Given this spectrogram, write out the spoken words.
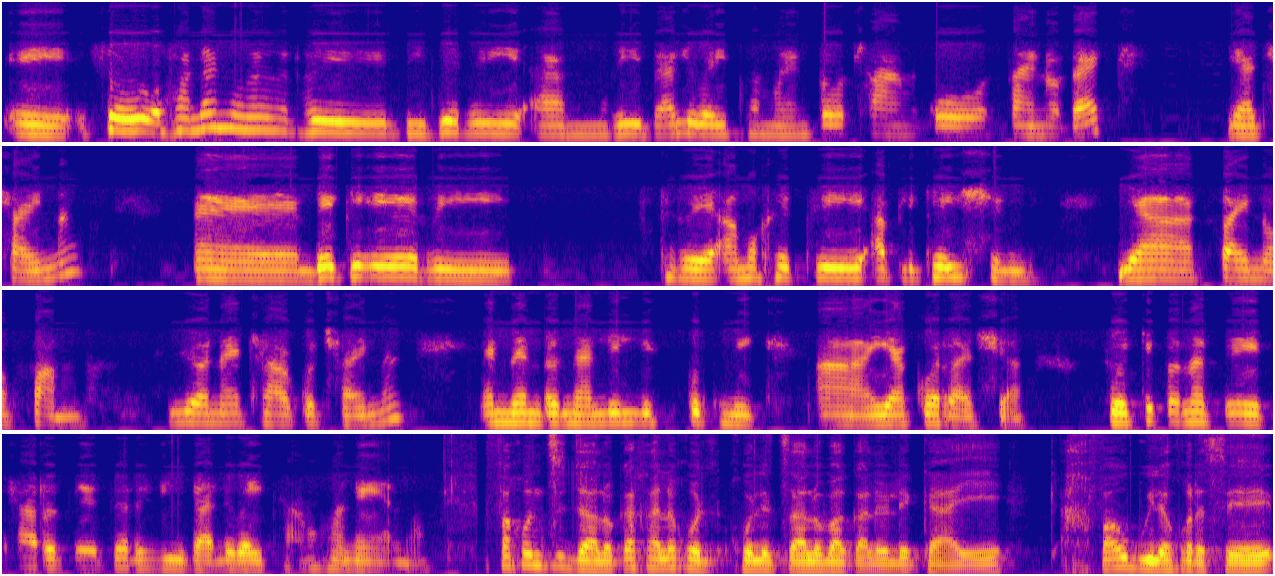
Eh, so hona no re bile re um re evaluate moento o tlang ko Sinovac ya China. Eh beke e re re amogetse application ya Sinopharm le yona e tla ko China. And then re na le le Sputnik uh, ya ko Russia so ke tsona tse tharo tse tse re di evaluatang gone yaanong fa go ntse jalo ka gale go letsa lobaka le le kae? Fa o buile gore se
